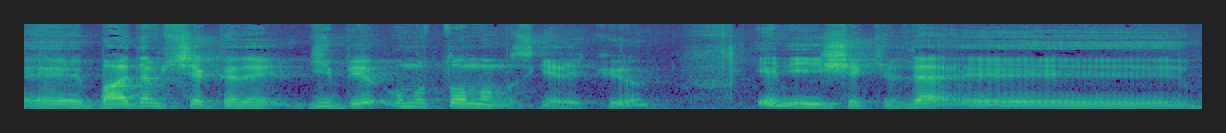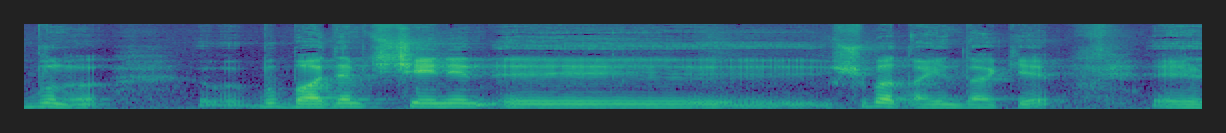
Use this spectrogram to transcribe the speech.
e, badem çiçekleri gibi umutlu olmamız gerekiyor. En iyi şekilde e, bunu bu badem çiçeğinin e, Şubat ayındaki e,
